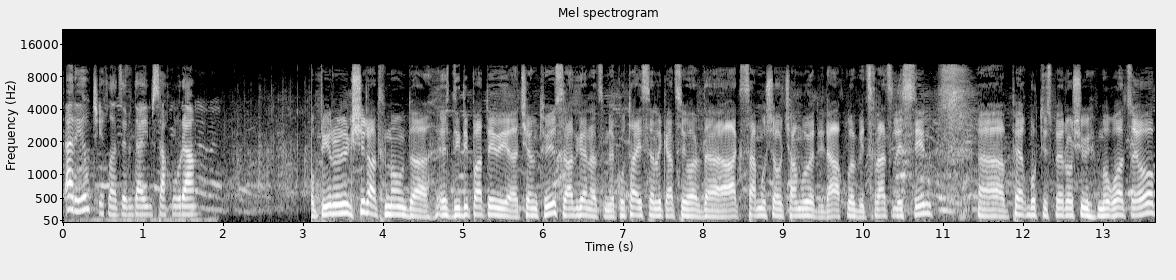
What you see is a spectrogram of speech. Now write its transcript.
ტარიელ ჭიღლაძემ დაიმსახურა. პირველ რიგში რა თქმა უნდა ეს დიდი პატივია ჩემთვის რადგანაც მე ქუთაისელი კაცი ვარ და აქ სამუშაო ჩამოვედი დაახლოებით 9 წლის წინ ფეხბურთის სფეროში მოღვაწეობ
